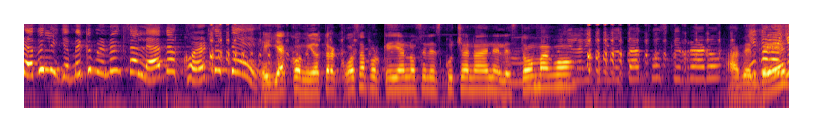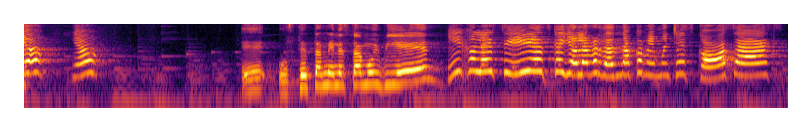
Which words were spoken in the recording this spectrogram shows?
no, Beli, ya me comí una ensalada, acuérdate. Ella comió otra cosa porque ella no se le escucha nada en el estómago. Yo la vi comiendo tacos, qué raro. A ver, Híjole, ven. ya, ya. Eh, usted también está muy bien. Híjole, sí, es que yo la verdad no comí muchas cosas.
